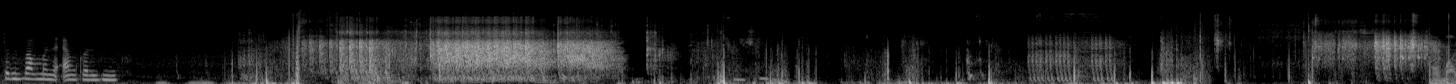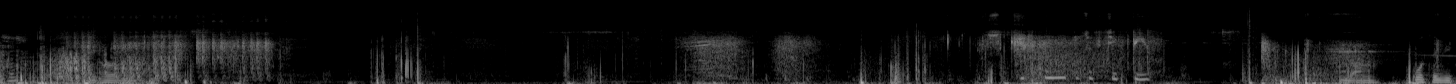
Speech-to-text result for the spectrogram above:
Хто не знав, у мене Емка ріднік. Типів? Да. О, це вік.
